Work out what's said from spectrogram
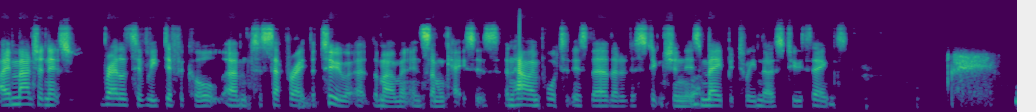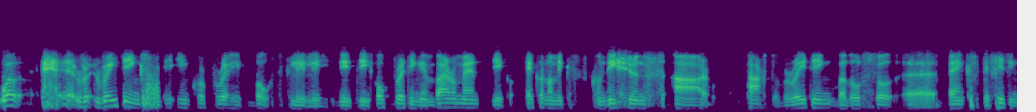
I imagine it's relatively difficult um, to separate the two at the moment in some cases. And how important is there that a distinction is made between those two things? Well, ratings incorporate both clearly. The, the operating environment, the economic conditions are part of a rating, but also uh, bank specific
